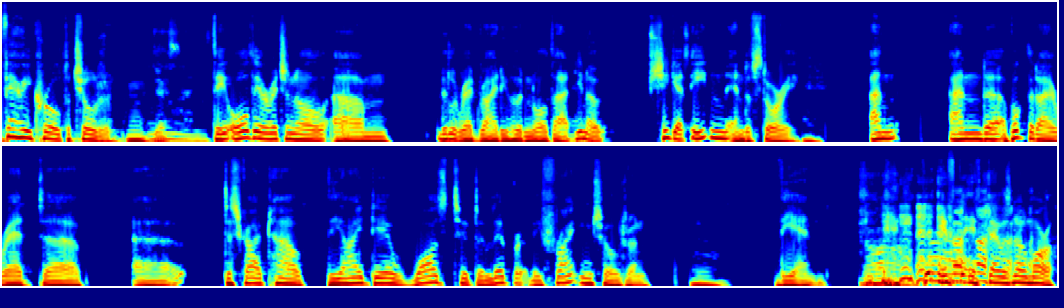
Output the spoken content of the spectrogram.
very cruel to children Mm, yes. Mm. the all the original um, Little Red Riding Hood and all that. You know, she gets eaten. End of story. Mm. And and uh, a book that I read uh, uh, described how the idea was to deliberately frighten children. Mm. The end. Oh. if, if there was no moral.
